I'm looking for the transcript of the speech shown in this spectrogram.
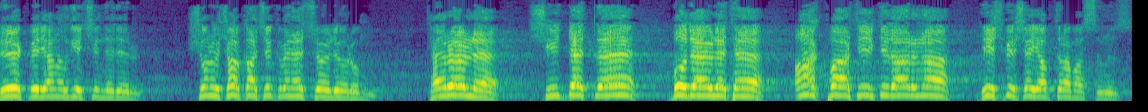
büyük bir yanılgı içindedir. Şunu çok açık ve net söylüyorum. Terörle, şiddetle bu devlete, AK Parti iktidarına hiçbir şey yaptıramazsınız.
